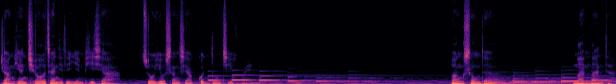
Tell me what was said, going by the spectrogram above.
让眼球在你的眼皮下左右上下滚动几回，放松的，慢慢的，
